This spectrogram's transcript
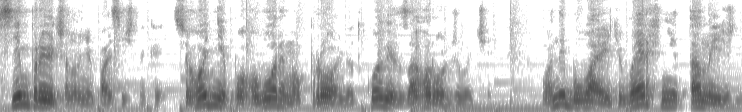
Всім привіт, шановні пасічники! Сьогодні поговоримо про льоткові загороджувачі. Вони бувають верхні та нижні.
